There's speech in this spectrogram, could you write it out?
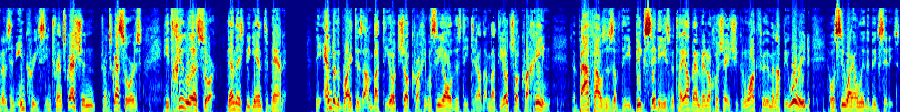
there was an increase in transgression, transgressors, hitchilu esor. Then they began to ban it. The end of the breita is Ambatiot Shel Krachin. We'll see all of this detailed. Ambatiot Shel Krachin, the bathhouses of the big cities, Metayel Ben Veno Choshesh. You can walk through them and not be worried, and we'll see why only the big cities.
